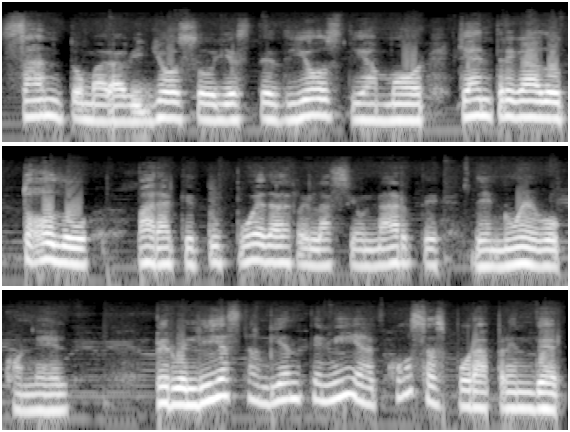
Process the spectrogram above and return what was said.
santo, maravilloso y este Dios de amor que ha entregado todo para que tú puedas relacionarte de nuevo con Él. Pero Elías también tenía cosas por aprender.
